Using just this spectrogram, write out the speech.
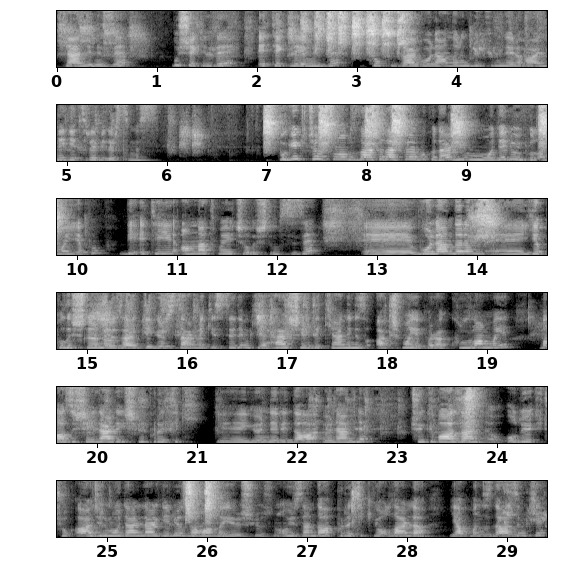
kendinize bu şekilde eteklerinizi çok güzel volanların dökümleri haline getirebilirsiniz. Bugünkü çalışmamızda arkadaşlar bu kadar. Bir model uygulamayı yapıp bir eteği anlatmaya çalıştım size. E, volanların e, yapılışlarını özellikle göstermek istedim ki her şeyde kendiniz açma yaparak kullanmayın. Bazı şeylerde işin pratik e, yönleri daha önemli. Çünkü bazen oluyor ki çok acil modeller geliyor zamanla yarışıyorsun. O yüzden daha pratik yollarla yapmanız lazım ki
